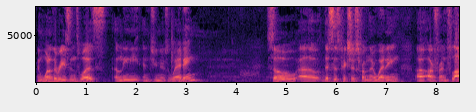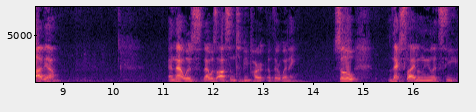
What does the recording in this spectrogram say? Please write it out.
And one of the reasons was Alini and Junior's wedding. So uh, this is pictures from their wedding. Uh, our friend Flavia, and that was that was awesome to be part of their wedding. So next slide, Alini. Let's see.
